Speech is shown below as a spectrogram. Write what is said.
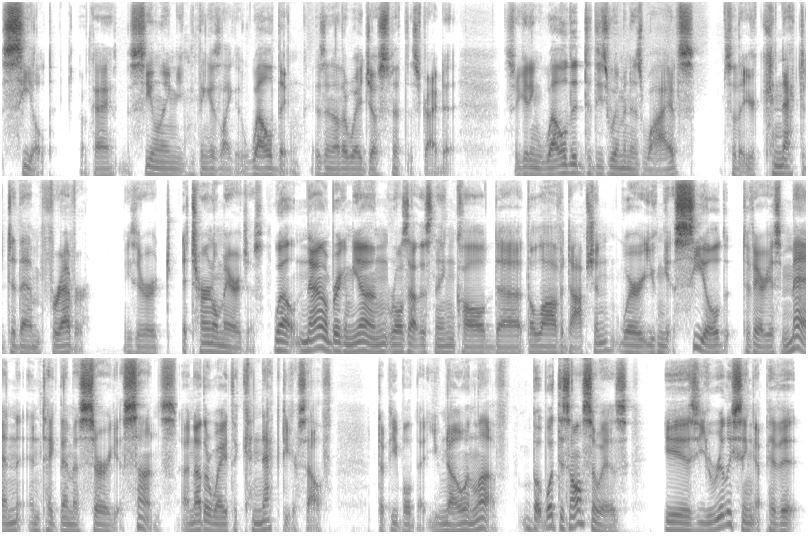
sealed. Okay. Sealing, you can think is like welding, is another way Joseph Smith described it. So you're getting welded to these women as wives so that you're connected to them forever. These are eternal marriages. Well, now Brigham Young rolls out this thing called uh, the law of adoption, where you can get sealed to various men and take them as surrogate sons. Another way to connect yourself to people that you know and love. But what this also is, is you're really seeing a pivot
